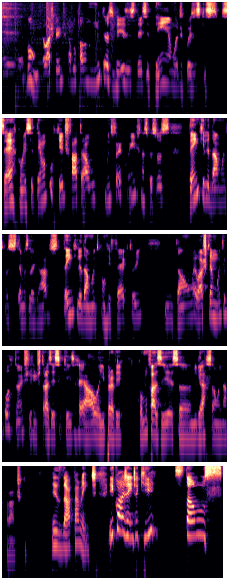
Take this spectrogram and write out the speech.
É, bom, eu acho que a gente acabou falando muitas vezes desse tema, de coisas que cercam esse tema, porque de fato é algo muito frequente, né? as pessoas têm que lidar muito com sistemas legados, têm que lidar muito com refactoring, então eu acho que é muito importante a gente trazer esse case real aí para ver como fazer essa migração aí na prática. Exatamente. E com a gente aqui estamos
